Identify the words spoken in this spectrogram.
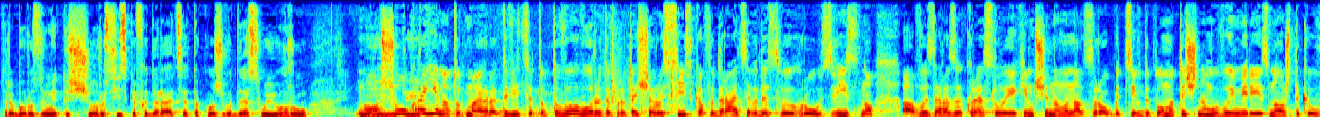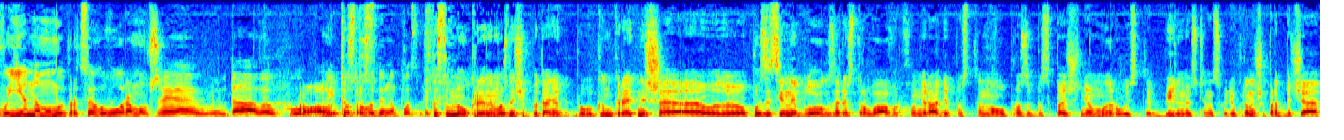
треба розуміти, що Російська Федерація також веде свою гру. Ну а що Україна тут має грати? Дивіться, тобто ви говорите про те, що Російська Федерація веде свою гру. Звісно, а ви зараз окреслили, яким чином вона це робить. І в дипломатичному вимірі, і знову ж таки у воєнному. Ми про це говоримо вже да, котру годину поспіль. Стосовно України, можна ще питання конкретніше. Е, Опозиційний блок зареєстрував в Верховній Раді постанову про забезпечення миру і стабільності на сході України, що передбачає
